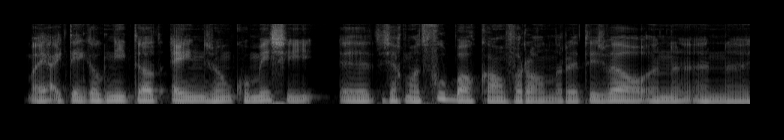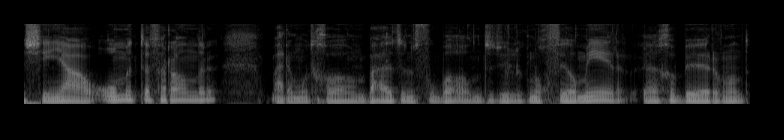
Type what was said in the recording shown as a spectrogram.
maar ja, ik denk ook niet dat één zo'n commissie eh, zeg maar het voetbal kan veranderen. Het is wel een, een eh, signaal om het te veranderen. Maar er moet gewoon buiten het voetbal natuurlijk nog veel meer eh, gebeuren. Want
